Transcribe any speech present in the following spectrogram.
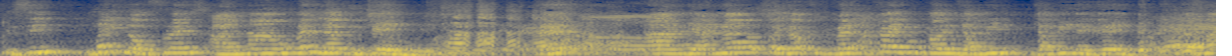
You see, when your friends are now, when level change, eh? and they are now, so you have to be very, I can't even call him Jamin, Jamin again. I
